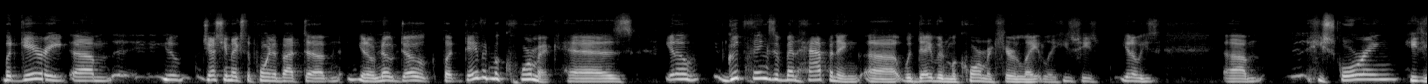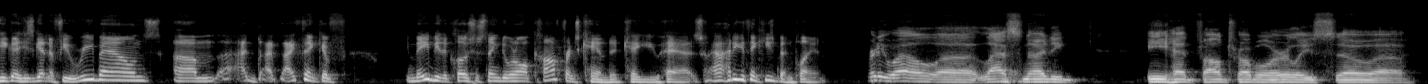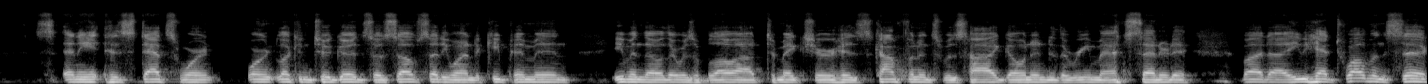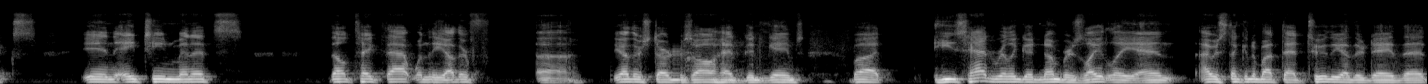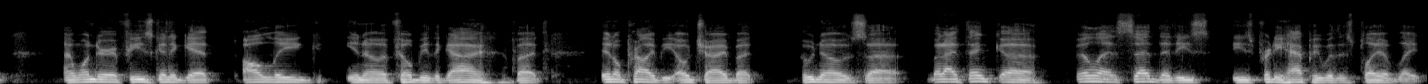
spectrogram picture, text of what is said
but Gary, um, you know, Jesse makes the point about uh, you know no doke, but David McCormack has you know good things have been happening uh, with David McCormack here lately. He's he's you know he's um, he's scoring. He's he, he's getting a few rebounds. Um, I, I, I, think if maybe the closest thing to an all conference candidate KU has. How, how, do you think he's been playing? Pretty well. Uh, last night he he had foul trouble early, so uh, and he, his stats weren't weren't looking too good. So Self said he wanted to keep him in. Even though there was a blowout to make sure his confidence was high going into the rematch Saturday but uh, he had 12 and 6 in 18 minutes. They'll take that when the other uh, the other starters all had good games, but he's had really good numbers lately. And I was thinking about that too the other day. That I wonder if he's going to get all league. You know, if he'll be the guy, but it'll probably be Ochai. But who knows? Uh, but I think uh, Bill has said that he's he's pretty happy with his play of late.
